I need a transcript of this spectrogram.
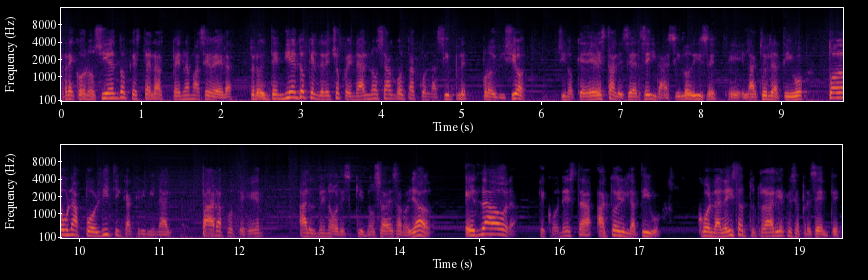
reconociendo que esta es la pena más severa, pero entendiendo que el derecho penal no se agota con la simple prohibición, sino que debe establecerse, y así lo dice eh, el acto legislativo, toda una política criminal para proteger a los menores que no se ha desarrollado. Es la hora que con este acto legislativo, con la ley estatutaria que se presente,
